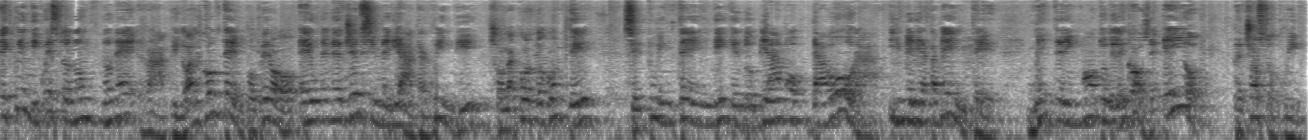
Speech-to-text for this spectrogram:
E quindi questo non, non, è rapido, al contempo però è un'emergenza immediata, quindi sono d'accordo con te se tu intendi che dobbiamo da ora, immediatamente, mettere in moto delle cose. E io perciò sto qui,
